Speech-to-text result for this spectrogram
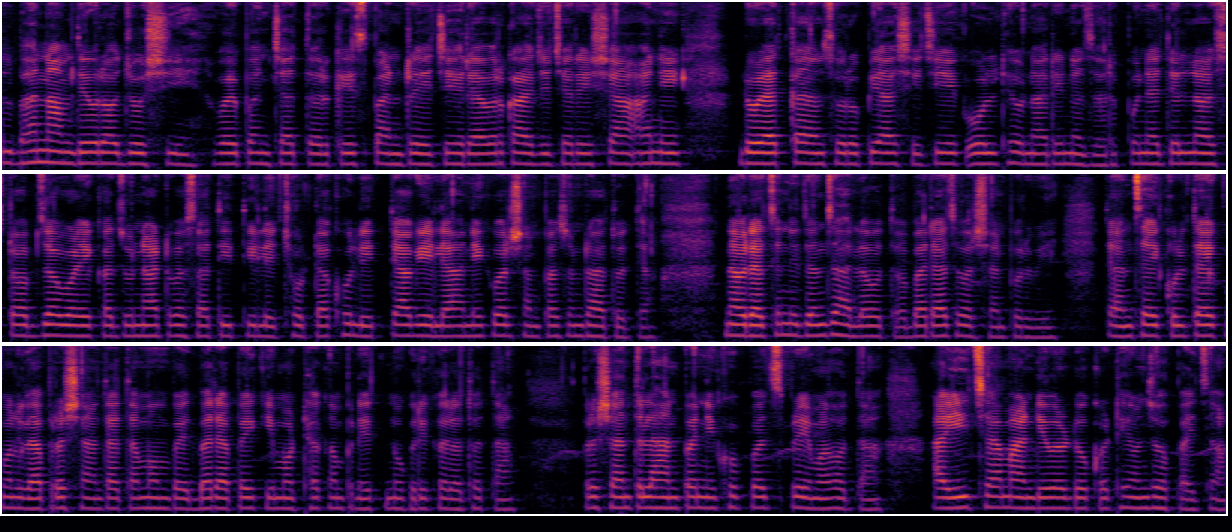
सुलभा नामदेवराव जोशी वय पंच्याहत्तर केस पांढरे चेहऱ्यावर काळजीच्या रेषा आणि डोळ्यात कायमस्वरूपी आशेची एक ओल ठेवणारी नजर. पुण्यातील नळस्टॉपजवळ एका जुनाट वसाहतीतील एक छोट्या खोलीत त्या गेल्या अनेक वर्षांपासून राहत होत्या. नवऱ्याचं निधन झालं होतं बऱ्याच वर्षांपूर्वी. त्यांचा एकुलता एक मुलगा प्रशांत आता मुंबईत बऱ्यापैकी मोठ्या कंपनीत नोकरी करत होता. प्रशांत लहानपणी खूपच प्रेमळ होता. आईच्या मांडीवर डोकं ठेवून झोपायचा.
